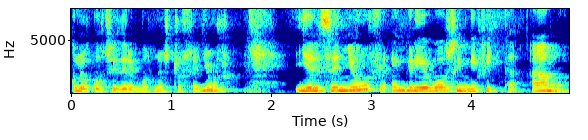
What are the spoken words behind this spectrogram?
lo consideremos nuestro Señor. Y el Señor en griego significa amo.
